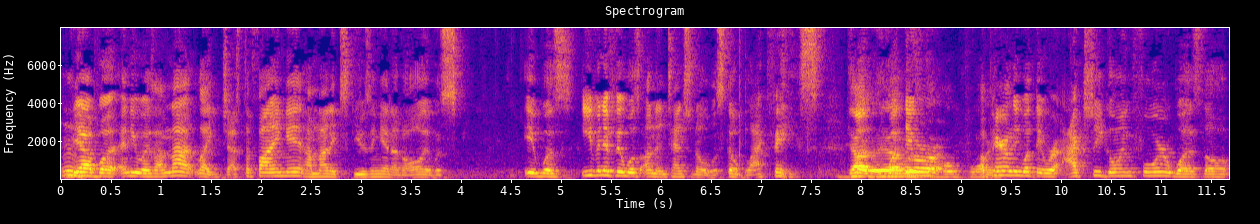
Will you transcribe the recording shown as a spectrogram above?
Yeah, but anyways, I'm not like justifying it. I'm not excusing it at all. It was, it was even if it was unintentional, it was still blackface. That- but that what they was the were apparently what they were actually going for was the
